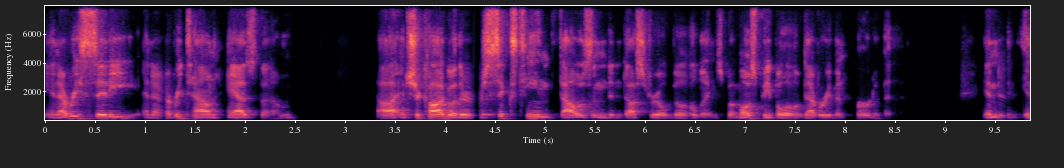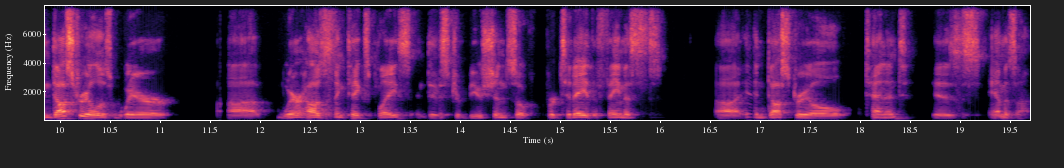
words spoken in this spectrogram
in every city and every town has them. Uh, in Chicago, there are 16,000 industrial buildings, but most people have never even heard of it. And industrial is where uh, warehousing takes place and distribution. So for today, the famous uh, industrial tenant is Amazon.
